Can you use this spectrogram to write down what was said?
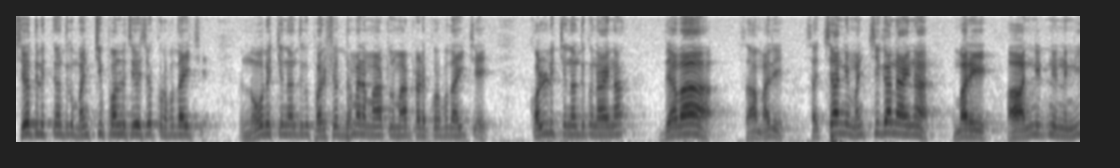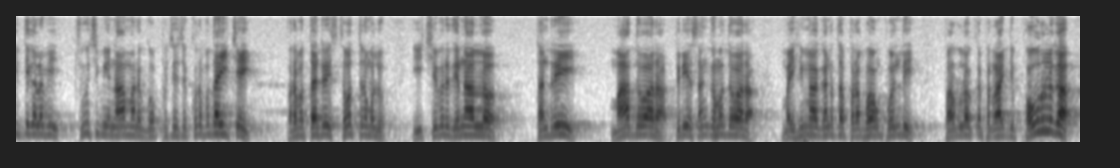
చేతులు ఇచ్చినందుకు మంచి పనులు చేసే కృపదాయిచ్చే నోరు ఇచ్చినందుకు పరిశుద్ధమైన మాటలు మాట్లాడే కృపదాయిచ్చే కళ్ళు ఇచ్చినందుకు నాయన దేవా సా మరి సత్యాన్ని మంచిగా నాయన మరి ఆ అన్నిటిని నీతి గలవి చూసి మీ నామాన గొప్ప చేసే కృపదా ఇచ్చేయి. పరమ తండ్రి స్తోత్రములు. ఈ చివరి దినాల్లో తండ్రి మా ద్వారా ప్రియ సంఘము ద్వారా మహిమ ఘనత ప్రభావం పొంది పరలోక రాజ్య పౌరులుగా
